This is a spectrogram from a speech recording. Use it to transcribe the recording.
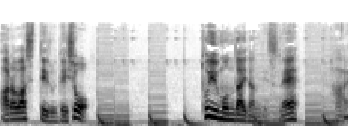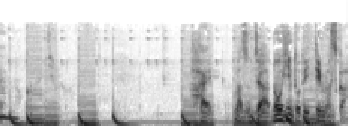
表しているでしょう？という問題なんですね。はい。はい。まずじゃあノーヒントで言ってみますか。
